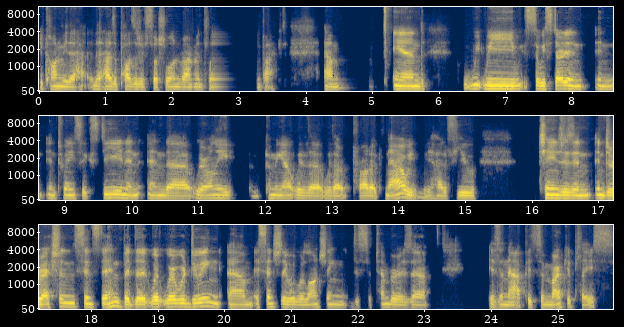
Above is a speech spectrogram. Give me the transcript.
economy that ha- that has a positive social environmental impact. Um, and we, we so we started in, in, in 2016 and and uh, we're only coming out with uh, with our product now. We we had a few changes in in direction since then but the what, where we're doing um, essentially what we're launching this september is a is an app. It's a marketplace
